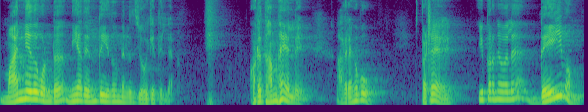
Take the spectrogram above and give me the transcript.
മാന്യത കൊണ്ട് നീ അത് എന്ത് ചെയ്തു എന്നുള്ളത് ചോദിക്കത്തില്ല. കൊണ്ട് തന്നയല്ലേ? അവരങ്ങ് പോവും. പക്ഷേ ഈ പറഞ്ഞ പോലെ ദൈവം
